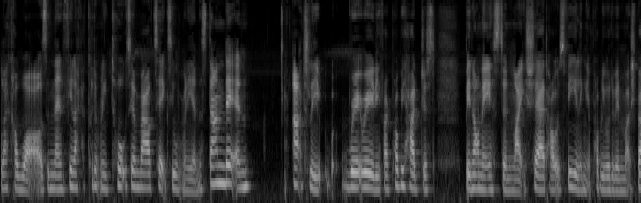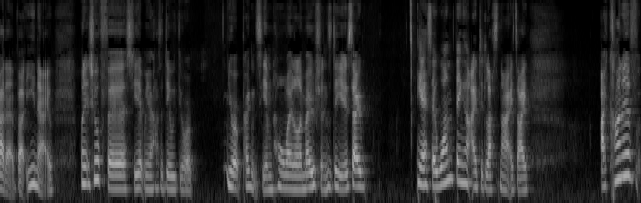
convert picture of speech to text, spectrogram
like I was, and then feel like I couldn't really talk to him about it because he wouldn't really understand it. And actually really if i probably had just been honest and like shared how i was feeling it probably would have been much better. But you know when it's your first you don't really know how to deal with your your pregnancy and hormonal emotions do you? So yeah so one thing that i did last night is i i kind of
